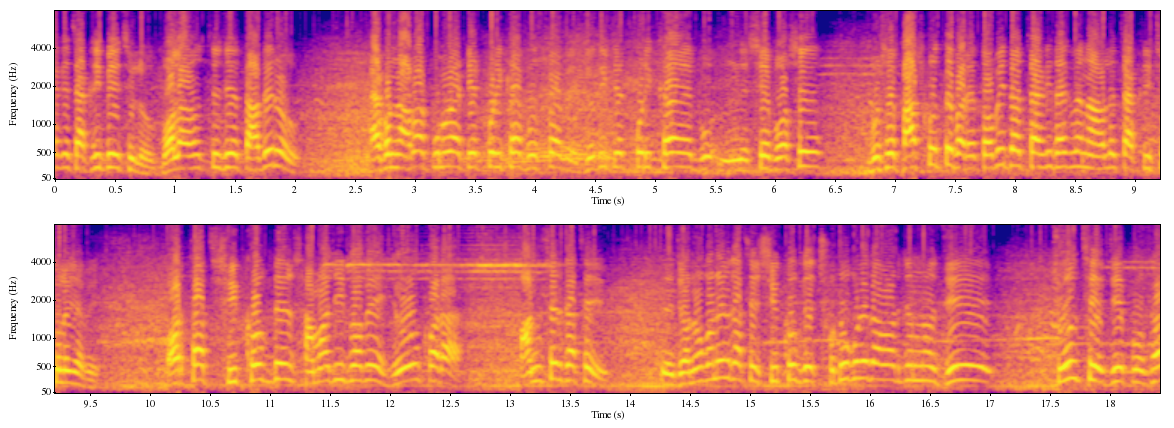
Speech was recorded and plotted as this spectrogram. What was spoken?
আগে চাকরি পেয়েছিল, বলা হচ্ছে যে তাদেরও এখন আবার পুনরায় টেট পরীক্ষায় বসতে হবে। যদি টেট পরীক্ষায় সে বসে বসে পাশ করতে পারে, তবেই তার চাকরি থাকবে, না হলে চাকরি চলে যাবে। অর্থাৎ শিক্ষকদের সামাজিকভাবে হেয় করা, মানুষের কাছে, জনগণের কাছে শিক্ষকদের ছোট করে দেওয়ার জন্য যে চলছে, যে প্রথা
